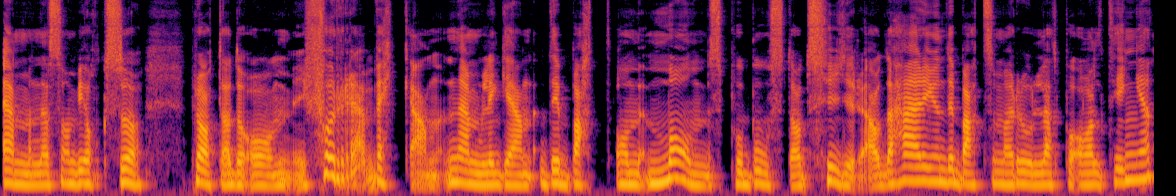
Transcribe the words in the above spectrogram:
ämne som vi också pratade om i förra veckan, nämligen debatt om moms på bostadshyra. Och det här är ju en debatt som har rullat på alltinget.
